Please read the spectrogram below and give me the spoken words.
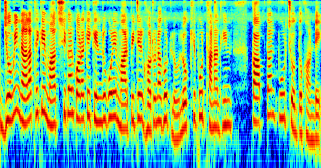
জমির নালা থেকে মাছ শিকার করাকে কেন্দ্র করে মারপিটের ঘটনা ঘটল লক্ষ্মীপুর থানাধীন কাপ্তানপুর চোদ্দ খণ্ডে।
